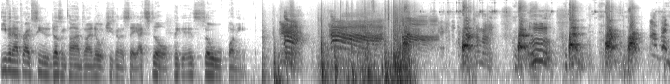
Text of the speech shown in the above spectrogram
Even after I've seen it a dozen times and I know what she's going to say, I still think it is so funny. Ah! Muffin!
